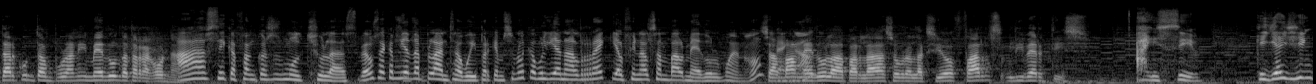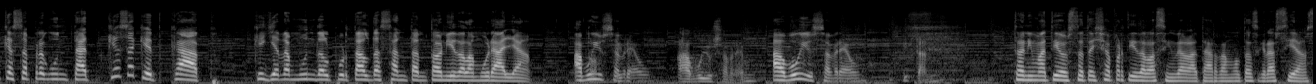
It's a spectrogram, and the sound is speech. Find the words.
d'Art Contemporani Mèdul de Tarragona. Ah, sí, que fan coses molt xules. Veus, ha canviat de plans avui, perquè em sembla que volia anar al rec i al final se'n va al mèdul. Bueno, Se'n va al. Mèdul a parlar sobre l'acció Fars Libertis. Ai, sí. Que hi ha gent que s'ha preguntat què és aquest cap que hi ha damunt del portal de Sant Antoni de la Muralla? Avui ho Doncs mira. sabreu. Avui ho sabrem. Avui ho sabreu. I tant. Toni Mateus, tot això a partir de les 5 de la tarda. Moltes gràcies.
